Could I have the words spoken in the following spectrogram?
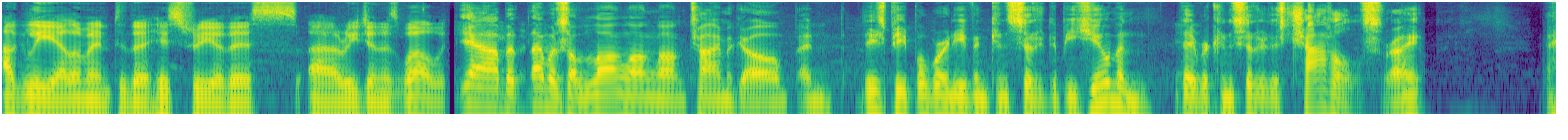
ugly element to the history of this uh, region as well. Yeah, but that was a long, long, long time ago. And these people weren't even considered to be human. They were considered as chattels, right?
